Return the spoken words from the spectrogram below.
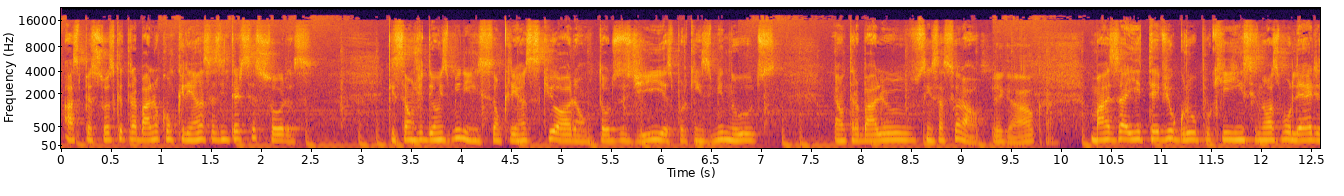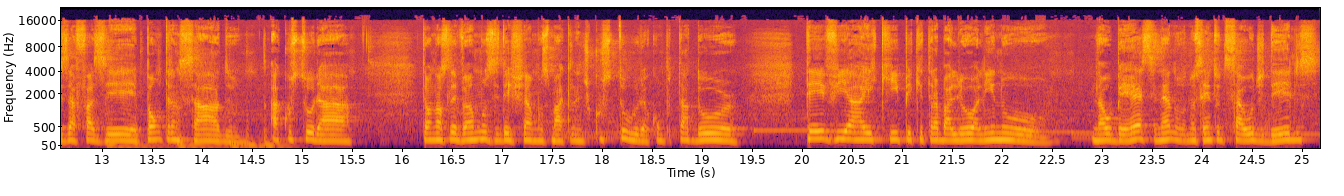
as pessoas que trabalham com crianças intercessoras que são gideões mirins, são crianças que oram todos os dias por 15 minutos, É um trabalho sensacional. Legal, cara. Mas aí teve o grupo que ensinou as mulheres a fazer pão trançado, a costurar. Então nós levamos e deixamos máquina de costura, computador. Teve a equipe que trabalhou ali no na UBS, né, no, no centro de saúde deles,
